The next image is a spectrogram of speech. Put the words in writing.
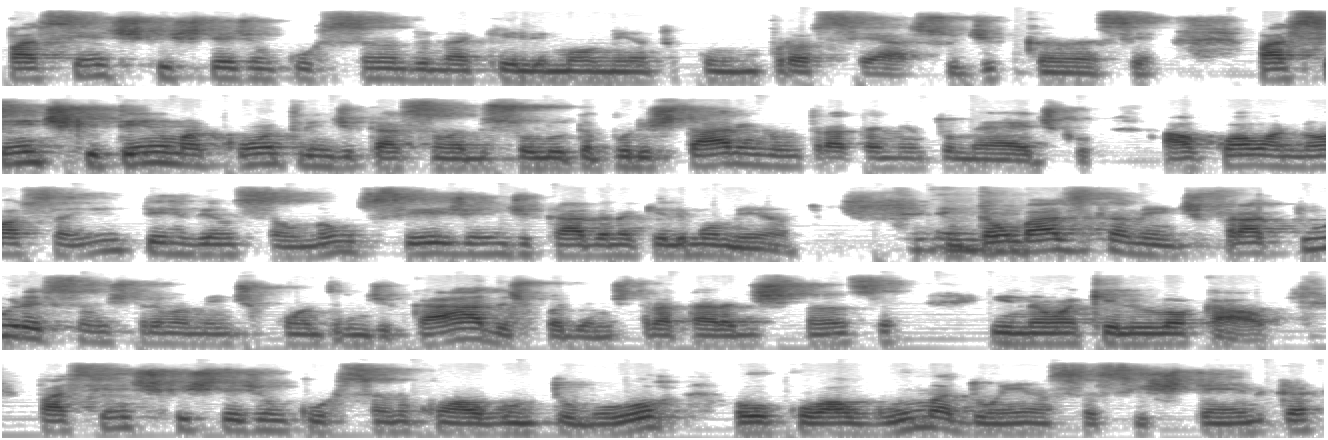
pacientes que estejam cursando naquele momento com um processo de câncer, pacientes que têm uma contraindicação absoluta por estarem num tratamento médico ao qual a nossa intervenção não seja indicada naquele momento. Entendi. Então, basicamente, fraturas são extremamente contraindicadas, podemos tratar à distância e não aquele local. Pacientes que estejam cursando com algum tumor ou com alguma doença sistêmica,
